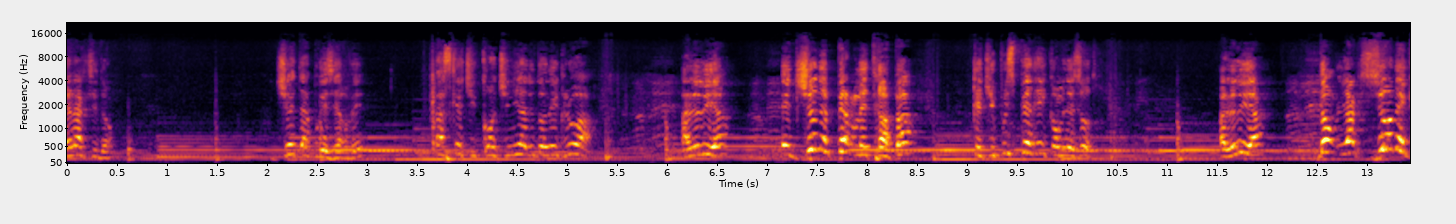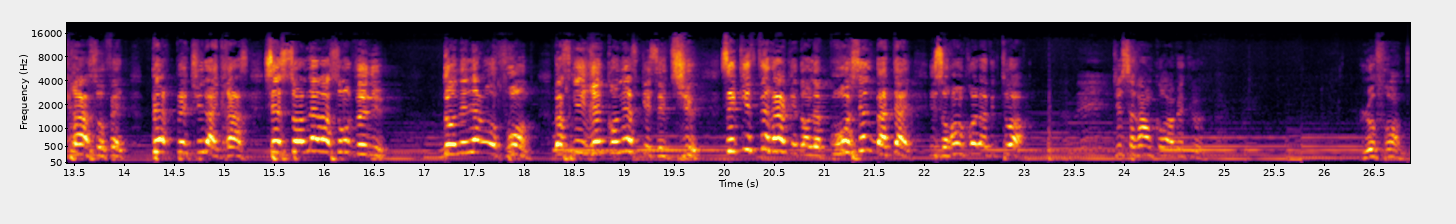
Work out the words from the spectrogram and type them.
un accident. Dieu t'a préservé parce que tu continues à lui donner gloire. Alléluia. Et Dieu ne permettra pas que tu puisses périr comme les autres. Alléluia. Donc l'action des grâces, au fait, perpétue la grâce. Ces soldats-là sont venus. Donnez-leur offrande. Parce qu'ils reconnaissent que c'est Dieu. Ce qui fera que dans la prochaine bataille, ils auront encore la victoire. Dieu sera encore avec eux. L'offrande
